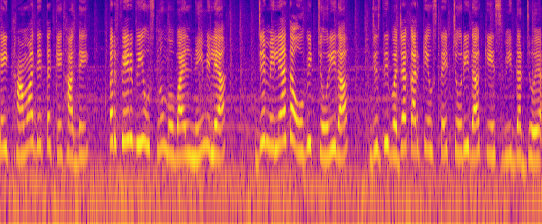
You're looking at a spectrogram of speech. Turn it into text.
ਕਈ ਥਾਵਾਂ ਦੇ ਧੱਕੇ ਖਾਦੇ ਪਰ ਫਿਰ ਵੀ ਉਸ ਨੂੰ ਮੋਬਾਈਲ ਨਹੀਂ ਮਿਲਿਆ। ਜੇ ਮਿਲਿਆ ਤਾਂ ਉਹ ਵੀ ਚੋਰੀ ਦਾ ਜਿਸ ਦੀ ਵਜ੍ਹਾ ਕਰਕੇ ਉਸ ਤੇ ਚੋਰੀ ਦਾ ਕੇਸ ਵੀ ਦਰਜ ਹੋਇਆ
